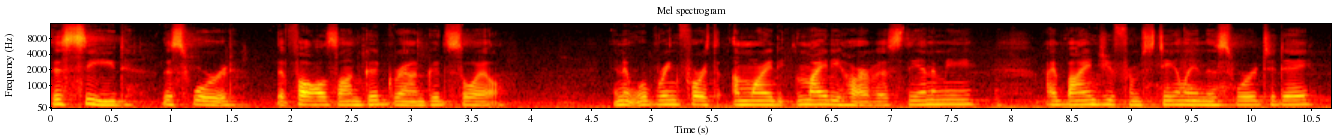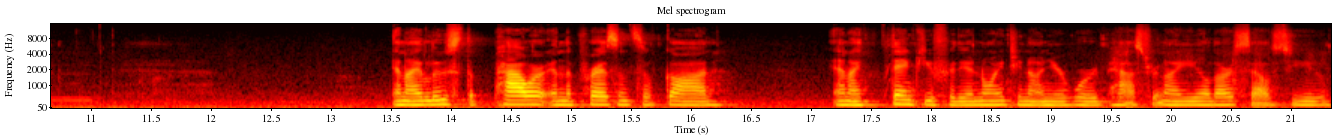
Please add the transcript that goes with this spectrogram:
this seed, this word that falls on good ground, good soil, and it will bring forth a mighty, mighty harvest. The enemy, I bind you from stealing this word today. And I loose the power and the presence of God. And I thank you for the anointing on your word. Pastor and I yield ourselves to you,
